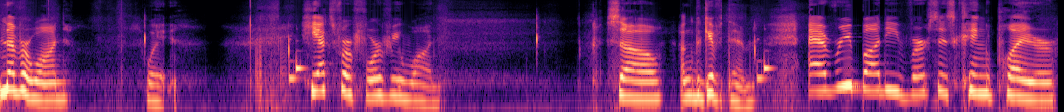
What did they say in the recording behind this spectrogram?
Never won. Wait. He asked for a 4v1. So, I'm going to give it to him. Everybody versus King player.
